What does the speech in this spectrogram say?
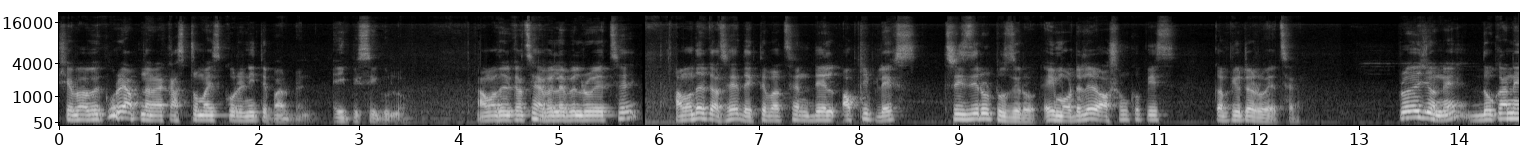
সেভাবে করে আপনারা কাস্টমাইজ করে নিতে পারবেন এই পিসিগুলো আমাদের কাছে অ্যাভেলেবেল রয়েছে। আমাদের কাছে দেখতে পাচ্ছেন Dell Optiplex three zero two zero এই মডেলের অসংখ্য পিস কম্পিউটার রয়েছে। প্রয়োজনে দোকানে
